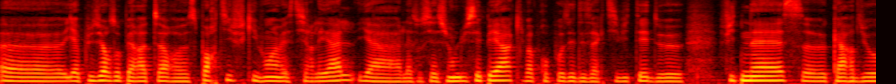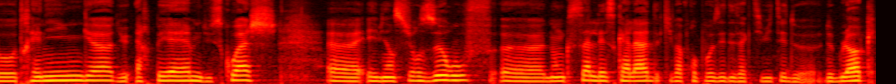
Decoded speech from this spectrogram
Euh, il y a plusieurs opérateurs euh, sportifs qui vont investir les halles. Il y a l'association l'UCPA qui va proposer des activités de fitness, cardio training, du RPM, du squash. et bien sûr The Roof, donc salle d'escalade qui va proposer des activités de, de bloc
